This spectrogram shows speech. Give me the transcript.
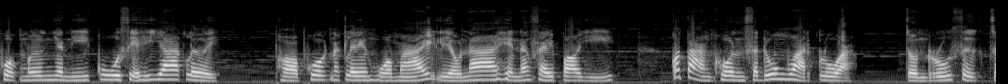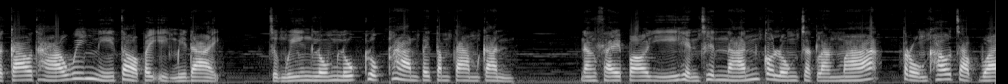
พวกเมึงอย่าหนีกูเสียให้ยากเลย พอพวกนักเลงหัวไม้เหลียวหน้าเห็นนางไซปอหยี ก็ต่างคนสะดุ้งหวาดกลัว จนรู้สึกจะก้าวเท้าวิ่งหนีต่อไปอีกไม่ได้ จึงวิ่งล้มลุกคลุกคลานไปตามๆกัน นางไซปอหยีเห็นเช่นนั้นก็ลงจากหลังม้าตรงเข้าจับไว้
